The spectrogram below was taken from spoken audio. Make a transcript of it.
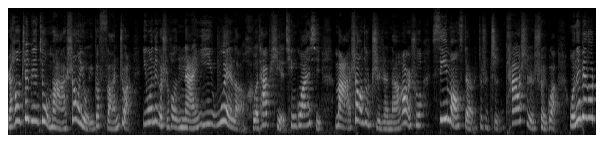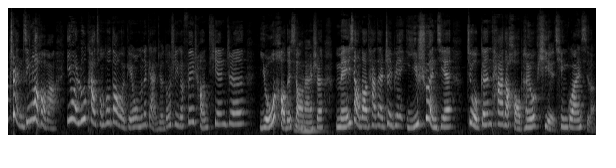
然后这边就马上有一个反转，因为那个时候男一为了和他撇清关系，马上就指着男二说 “sea monster”，就是指他是水怪。我那边都震惊了，好吗？因为卢卡从头到尾给我们的感觉都是一个非常天真友好的小男生，没想到他在这边一瞬间就跟他的好朋友撇清关系了。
